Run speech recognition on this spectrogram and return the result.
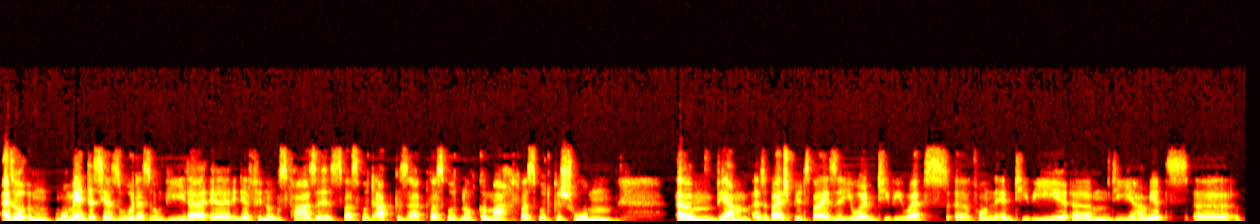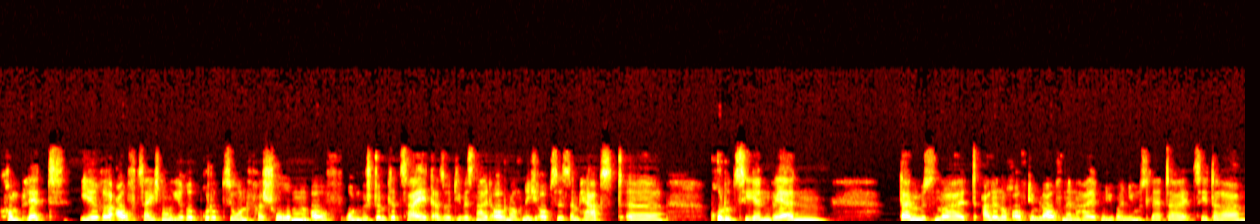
Also im Moment ist ja so, dass irgendwie jeder äh, in der Findungsphase ist, was wird abgesagt, was wird noch gemacht, was wird geschoben. Ähm, wir haben also beispielsweise Yo MTV äh, von MTV, ähm, die haben jetzt äh, komplett ihre Aufzeichnung, ihre Produktion verschoben auf unbestimmte Zeit. Also die wissen halt auch noch nicht, ob sie es im Herbst äh, produzieren werden. Dann müssen wir halt alle noch auf dem Laufenden halten über Newsletter etc.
